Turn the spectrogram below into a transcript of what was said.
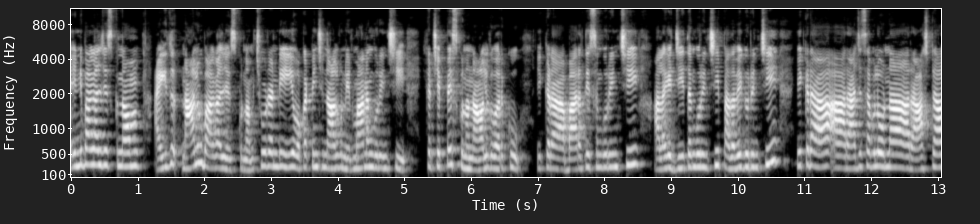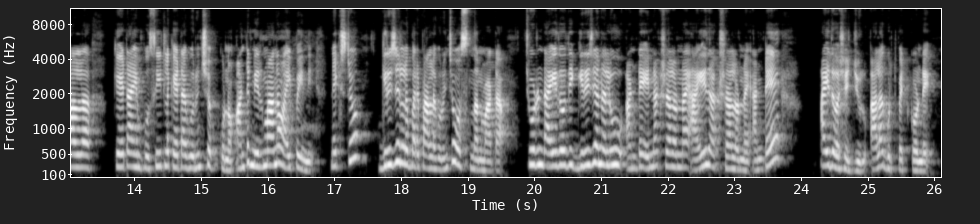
ఎన్ని భాగాలు చేసుకున్నాం? ఐదు నాలుగు భాగాలు చేసుకున్నాం. చూడండి ఒకటి నుంచి నాలుగు నిర్మాణం గురించి ఇక్కడ చెప్పేసుకున్నాం నాలుగు వరకు. ఇక్కడ భారతదేశం గురించి అలాగే జీతం గురించి పదవి గురించి. ఇక్కడ ఆ రాజ్యసభలో ఉన్న రాష్ట్రాల కేటాయింపు సీట్ల కేటాయింపు గురించి చెప్పుకున్నాం. అంటే నిర్మాణం అయిపోయింది. నెక్స్ట్ గిరిజనుల పరిపాలన గురించి వస్తుందన్నమాట. చూడండి ఐదోది గిరిజనులు అంటే ఎన్ని అక్షరాలు ఉన్నాయి ఐదు అక్షరాలు ఉన్నాయి అంటే ఐదవ షెడ్యూల్. అలా గుర్తుపెట్టుకోండి.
